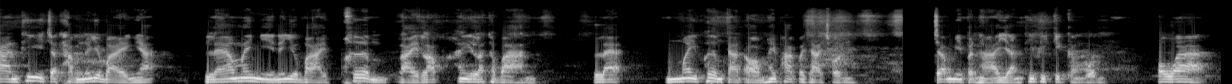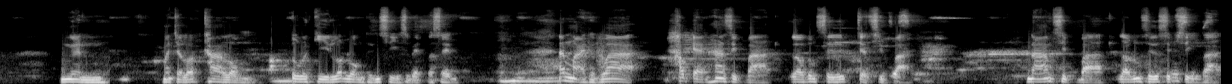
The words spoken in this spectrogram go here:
การที่จะทำนโยบายอย่างเงี้ยแล้วไม่มีนโยบายเพิ่มรายรับให้รัฐบาล และ ไม่เพิ่มการออมให้ภาคประชาชน จะมีปัญหาอย่างที่พี่กิ๊กกังวล เพราะว่าเงินมันจะลดค่าลง ตุรกีลดลงถึง 41%นั่นหมายถึงว่าข้าวแกง 50 บาท เราต้องซื้อ 70 บาท น้ำ 10 บาท เราต้องซื้อ 14 บาท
